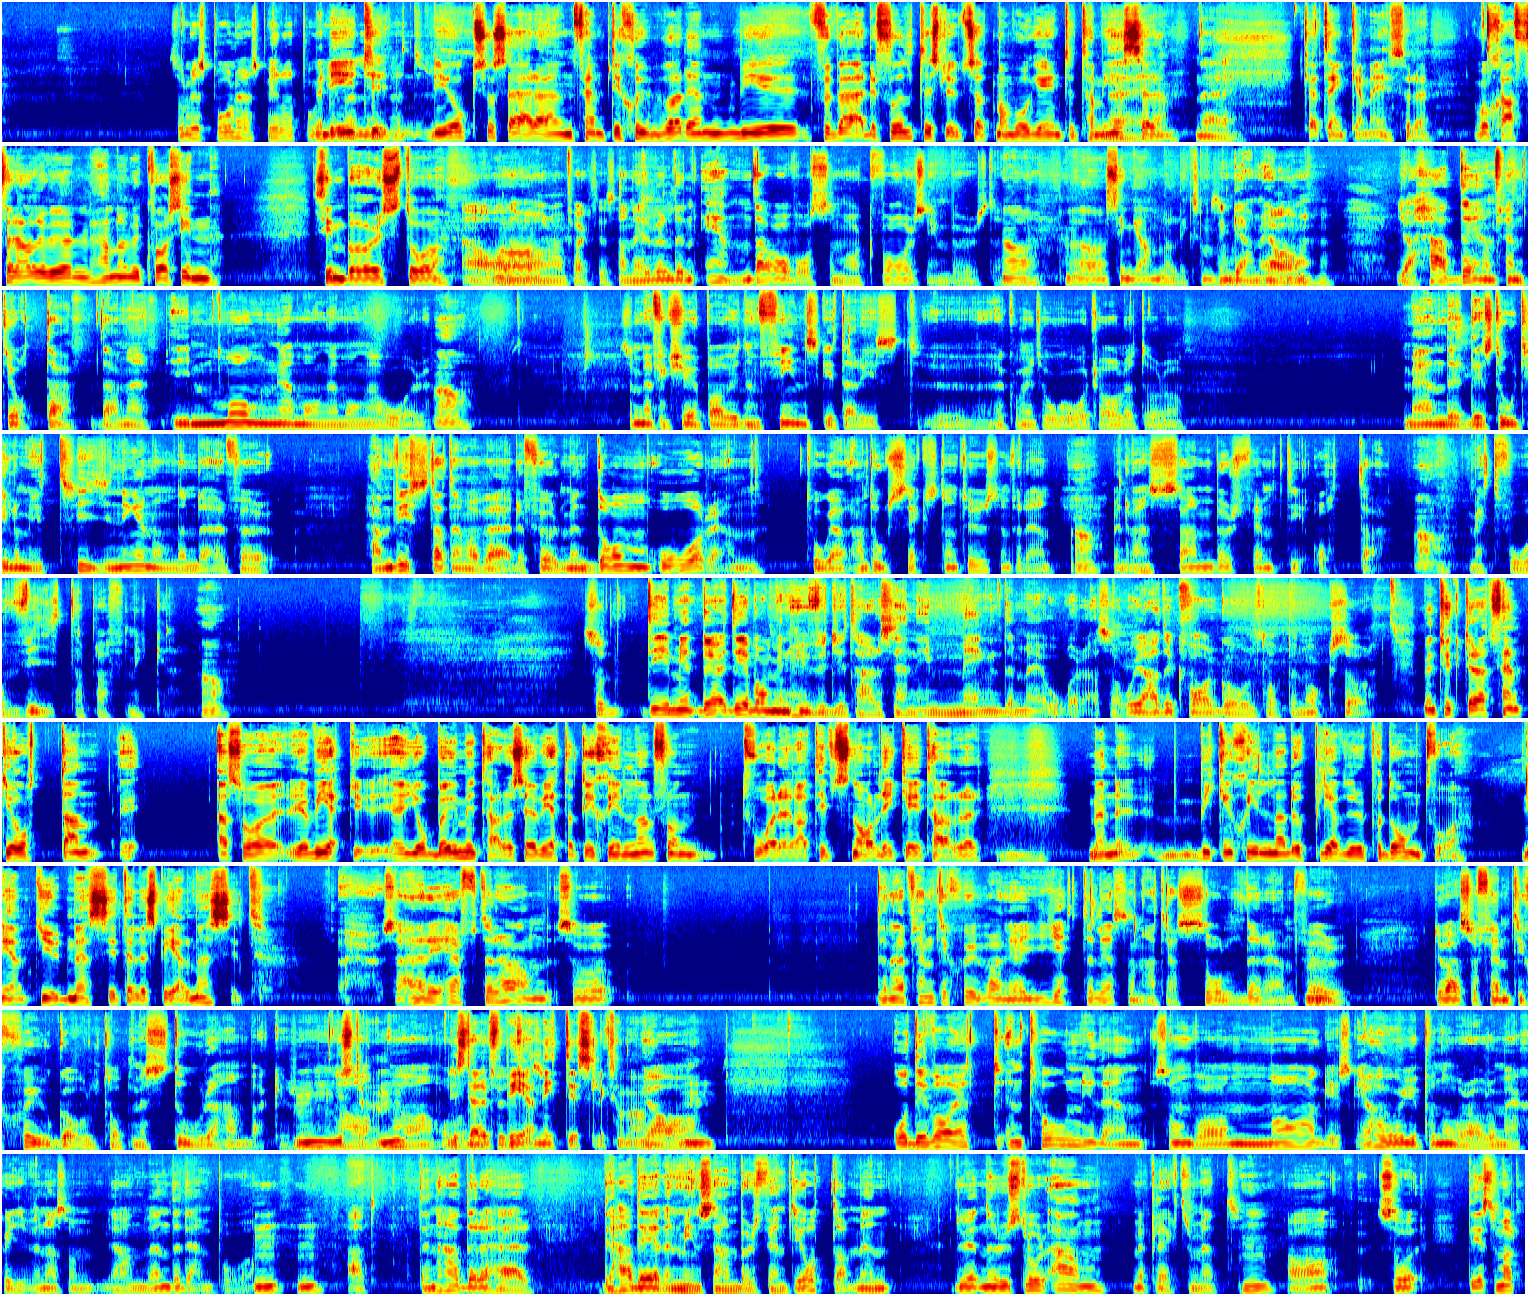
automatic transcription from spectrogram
Så Les Paul har jag spelat på Men det är hela ju ty- livet. det är också så här, en 57 den blir ju för värdefull till slut så att man vågar inte ta med sig den. Nej. Kan jag tänka mig. Sådär. Och Schaffer hade väl, han har väl kvar sin, sin burst och... Ja, det har han faktiskt. Han är väl den enda av oss som har kvar sin Burst. Ja, ja, sin gamla liksom. Sin gamla, ja. Jag hade en 58, Danne, i många, många, många år. Ja. Som jag fick köpa av en finsk gitarrist. Eh, Jag kommer inte ihåg årtalet då. då. Men det, det stod till och med i tidningen om den där. För han visste att den var värdefull. Men de åren tog han, han tog 16 000 för den. Ja. Men det var en Sunburst 58 Ja. med två vita paffmickar. ja. Så det, min, det, det var min huvudgitarr sen i mängder med år. Alltså. Och jag hade kvar Goldtoppen också. Men tyckte du att 58 eh, Alltså, jag vet ju, jag jobbar ju med gitarrer så jag vet att det är skillnad från två relativt snarlika gitarrer. Men eh, vilken skillnad upplevde du på de två? Rent ljudmässigt eller spelmässigt? Så här i efterhand så... Den här 57 jag är jätteledsen att jag sålde den. För det var alltså 57 Goldtop med stora handbackar. Mm, just det. Mm. och Istället för naturligtvis- P90 liksom. Ja. Ja. Och det var ett, en ton i den som var magisk. Jag hör ju på några av de här skivorna som jag använde den på. Mm, Att den hade det här, det hade även min Sunburst 58. Men du vet när du slår an med plektrumet, Mm. ja, så det är som att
